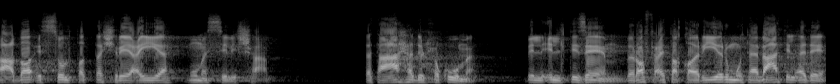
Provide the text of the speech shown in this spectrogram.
أعضاء السلطة التشريعية ممثلي الشعب. تتعهد الحكومة بالالتزام برفع تقارير متابعة الأداء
